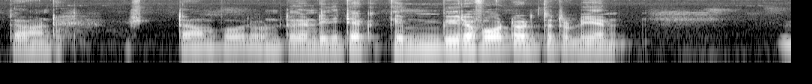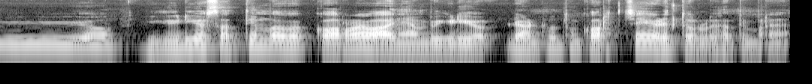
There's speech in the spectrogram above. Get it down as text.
ഇതാണ്ട് ഇഷ്ടം പോലെ ഉണ്ട്. കണ്ട് ഇതിന്റെയൊക്കെ ഗംഭീര ഫോട്ടോ എടുത്തിട്ടുണ്ട് ഞാൻ. അയ്യോ വീഡിയോ സത്യം പറഞ്ഞാൽ കുറവാണ് ഞാൻ വീഡിയോ രണ്ടു മൂന്നും കുറച്ചേ എടുത്തുള്ളൂ സത്യം പറഞ്ഞാൽ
